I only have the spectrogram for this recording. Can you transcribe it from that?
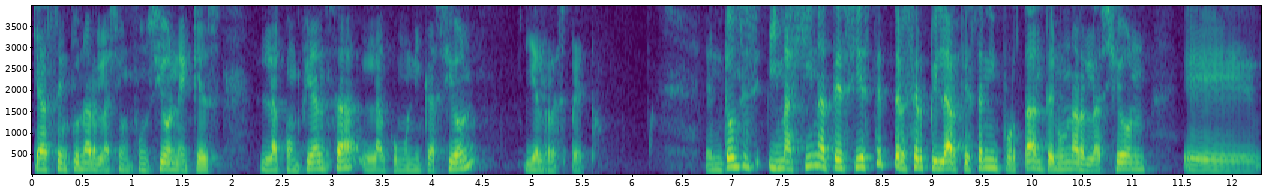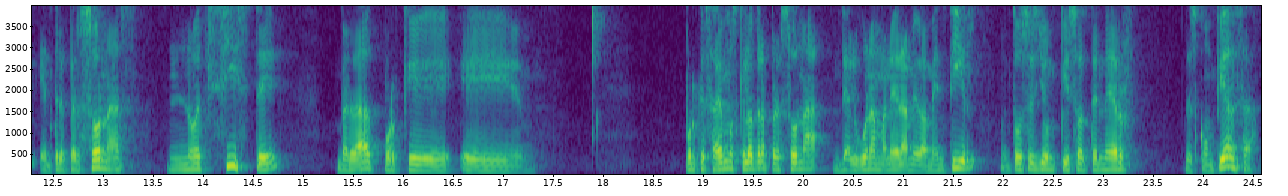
que hacen que una relación funcione, que es la confianza, la comunicación y el respeto. Entonces, imagínate si este tercer pilar que es tan importante en una relación eh, entre personas no existe, ¿verdad? Porque, eh, porque sabemos que la otra persona de alguna manera me va a mentir, entonces yo empiezo a tener desconfianza.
